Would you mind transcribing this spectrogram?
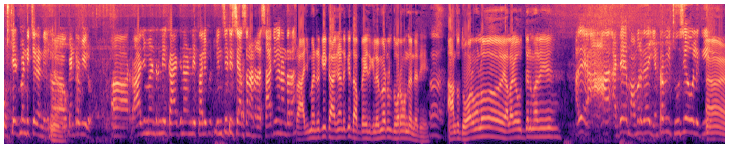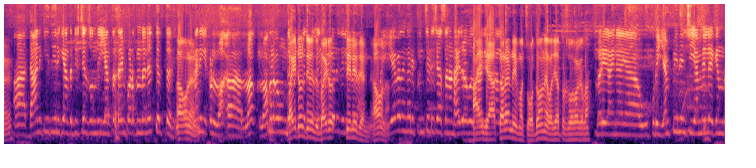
ఒక స్టేట్మెంట్ ఇచ్చారండి ఒక ఇంటర్వ్యూలో. రాజమండ్రిని కాకినాడని కలిపి ట్విన్ సిటీస్ చేస్తానంటారా సాధ్యమేనంటారా? రాజమండ్రికి కాకినాడకి డెబ్బై ఐదు కిలోమీటర్ల దూరం ఉందండి అది. అంత దూరంలో ఎలాగవుద్దండి మరి? అదే అంటే మామూలుగా ఇంటర్వ్యూ చూసే వాళ్ళకి దానికి దీనికి ఎంత డిస్టెన్స్ ఉంది ఎంత టైం పడుతుంది అనేది తెలుస్తుంది. కానీ ఇక్కడ లోకల్గా ఉండే బయట తెలియదు, బయట తెలియదు. తెలియదండి, అవును. ఏ విధంగా ట్విన్ సిటీ చేస్తానండి హైదరాబాద్ ఆయన చేస్తారండి మరి చూద్దాం ఎలా చేస్తాడు చూడాలి కదా. మరి ఆయన ఇప్పుడు ఎంపీ నుంచి ఎమ్మెల్యే కింద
